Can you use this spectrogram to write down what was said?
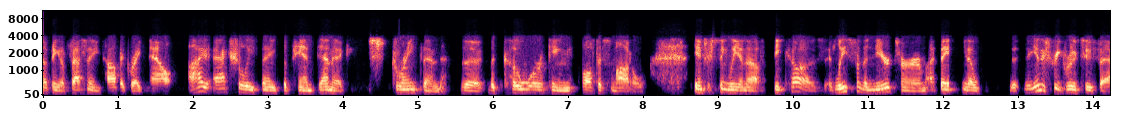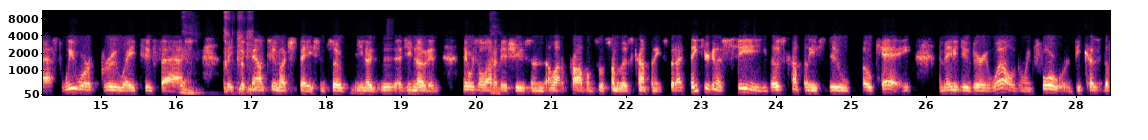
I think, a fascinating topic right now. I actually think the pandemic strengthened the, the co-working office model, interestingly enough, because at least for the near term, I think, you know, the, the industry grew too fast. WeWork grew way too fast. Yeah. They took down too much space. And so, you know, as you noted, there was a lot of issues and a lot of problems with some of those companies. But I think you're going to see those companies do okay and maybe do very well going forward because the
